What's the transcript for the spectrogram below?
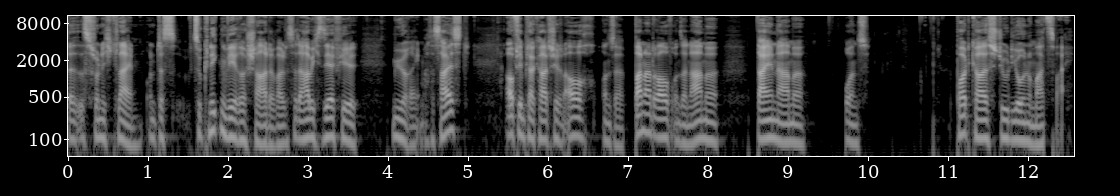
das ist schon nicht klein. Und das zu knicken wäre schade, weil das, da habe ich sehr viel Mühe reingemacht. Das heißt, auf dem Plakat steht dann auch unser Banner drauf, unser Name, dein Name und Podcast Studio Nummer 2.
